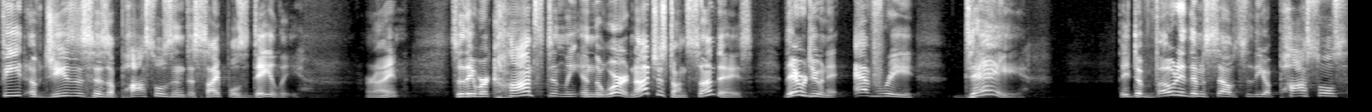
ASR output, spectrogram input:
feet of Jesus' apostles and disciples daily, right? So they were constantly in the Word, not just on Sundays, they were doing it every day. They devoted themselves to the apostles'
